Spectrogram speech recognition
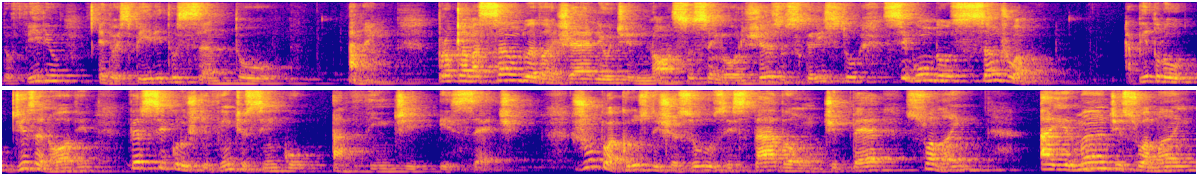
do Filho e do Espírito Santo. Amém. Proclamação do Evangelho de Nosso Senhor Jesus Cristo, segundo São João, capítulo 19, versículos de 25 a 27. Junto à cruz de Jesus estavam de pé sua mãe, a irmã de sua mãe,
